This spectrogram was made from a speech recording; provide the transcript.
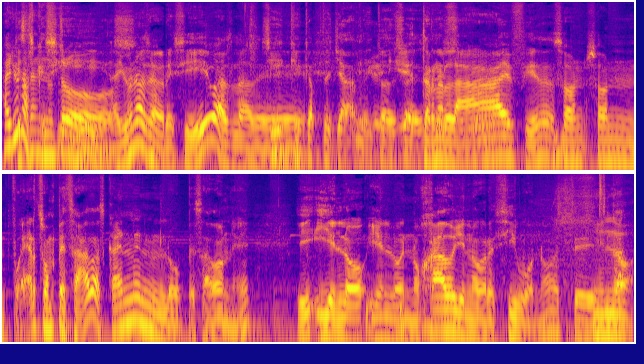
Hay unas están que en sí, otros- hay unas agresivas, la de... Sí, Kick Up the Jam y todo eso. Eternal Life, y esas son, son fuertes, son pesadas, caen en lo pesadón, ¿eh? Y, y en lo, y en lo enojado y en lo agresivo, ¿no? Este, Y en lo-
